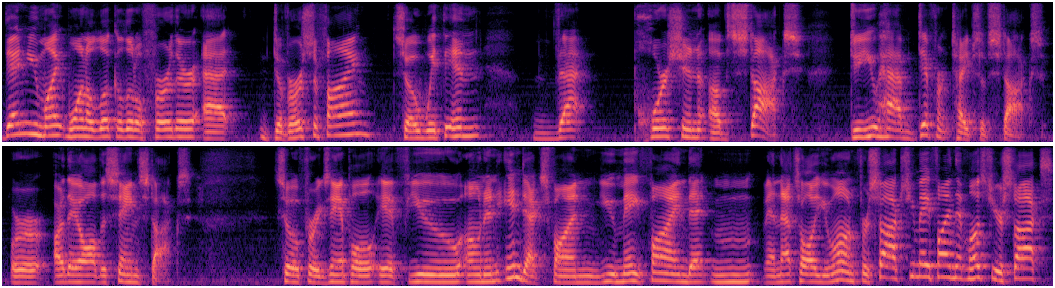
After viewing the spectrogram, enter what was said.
Then you might want to look a little further at diversifying. So within that portion of stocks, do you have different types of stocks or are they all the same stocks? So, for example, if you own an index fund, you may find that, and that's all you own for stocks, you may find that most of your stocks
